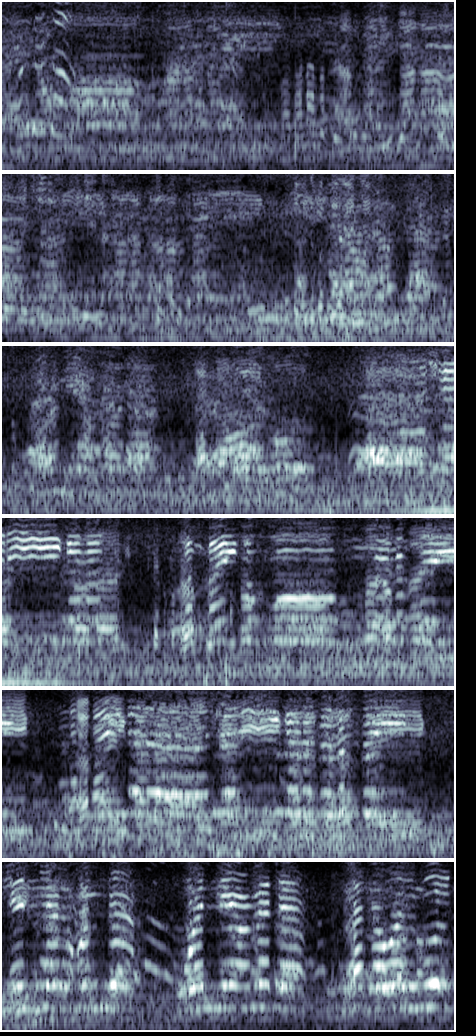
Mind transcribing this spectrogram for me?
Allahu Akbar. لبيك اللهم لبيك لبيك لا شريك لك لبيك إن الحمد والنعمة لك والملك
